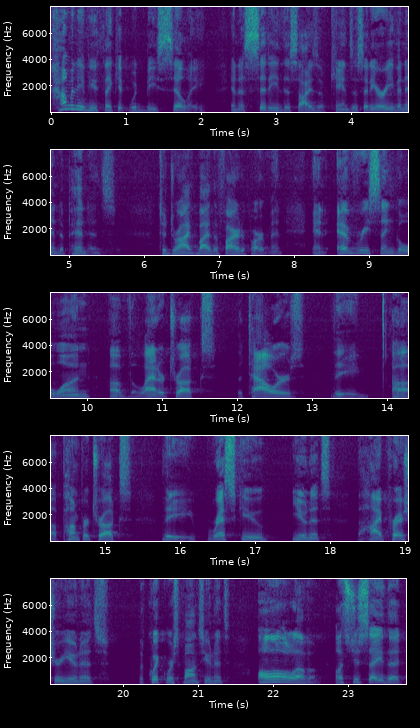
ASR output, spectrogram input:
How many of you think it would be silly in a city the size of Kansas City or even Independence to drive by the fire department and every single one of the ladder trucks, the towers, the uh, pumper trucks, the rescue units, the high pressure units, the quick response units, all of them. Let's just say that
